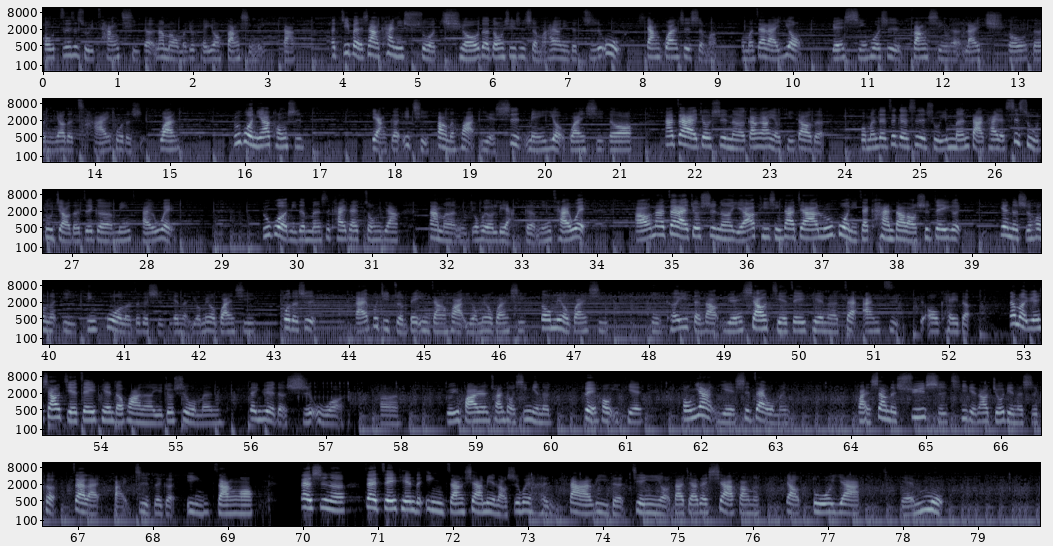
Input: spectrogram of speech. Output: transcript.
投资是属于长期的，那么我们就可以用方形的一张。那基本上看你所求的东西是什么，还有你的职务相关是什么，我们再来用。圆形或是方形的来求得你要的财或者是官。如果你要同时两个一起放的话，也是没有关系的哦。那再来就是呢，刚刚有提到的，我们的这个是属于门打开的四十五度角的这个明财位。如果你的门是开在中央，那么你就会有两个明财位。好，那再来就是呢，也要提醒大家，如果你在看到老师这一个。片的时候呢，已经过了这个时间了，有没有关系？或者是来不及准备印章的话，有没有关系？都没有关系，你可以等到元宵节这一天呢再安置是 OK 的。那么元宵节这一天的话呢，也就是我们正月的十五哦，呃，属于华人传统新年的最后一天，同样也是在我们。晚上的虚时七点到九点的时刻，再来摆置这个印章哦。但是呢，在这一天的印章下面，老师会很大力的建议哦，大家在下方呢要多压钱母。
